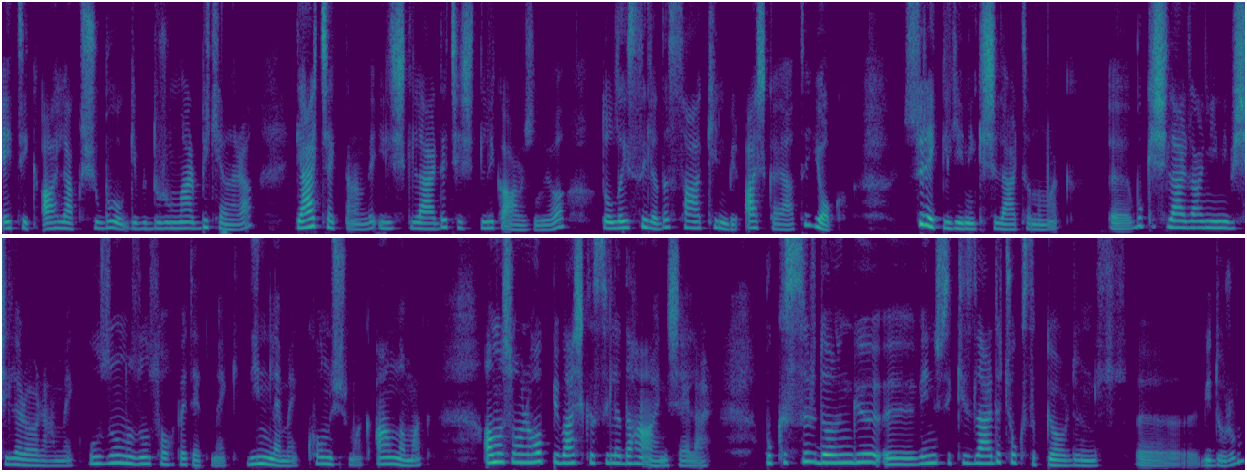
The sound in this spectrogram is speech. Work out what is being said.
etik, ahlak, şu bu gibi durumlar bir kenara gerçekten de ilişkilerde çeşitlilik arzuluyor. Dolayısıyla da sakin bir aşk hayatı yok. Sürekli yeni kişiler tanımak, bu kişilerden yeni bir şeyler öğrenmek, uzun uzun sohbet etmek, dinlemek, konuşmak, anlamak ama sonra hop bir başkasıyla daha aynı şeyler. Bu kısır döngü e, Venüs ikizlerde çok sık gördüğümüz e, bir durum.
